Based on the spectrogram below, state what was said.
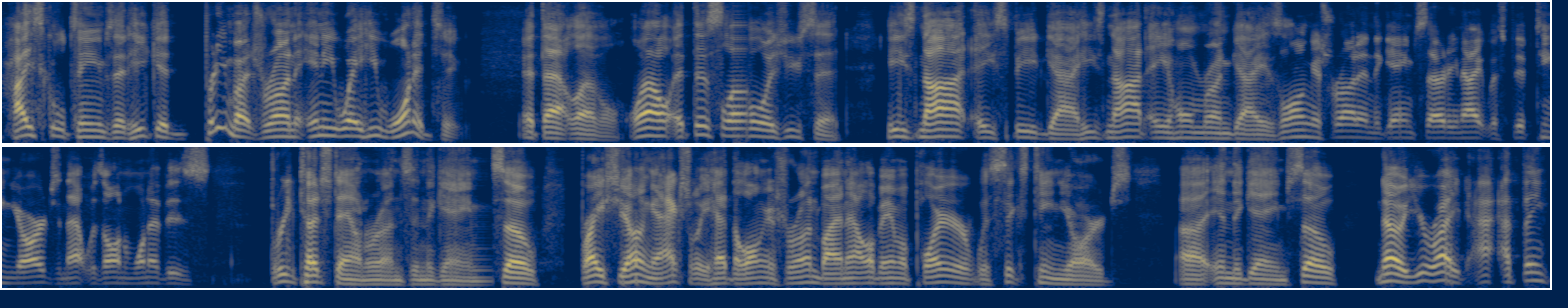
high school teams that he could pretty much run any way he wanted to at that level. Well, at this level, as you said, he's not a speed guy. He's not a home run guy. His longest run in the game Saturday night was 15 yards, and that was on one of his three touchdown runs in the game. So Bryce Young actually had the longest run by an Alabama player with 16 yards uh, in the game. So no, you're right. I, I think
